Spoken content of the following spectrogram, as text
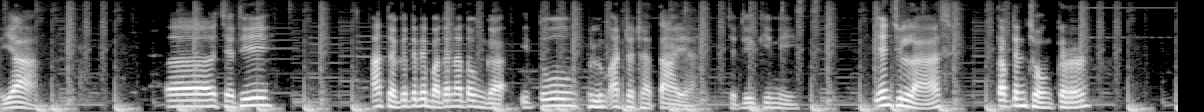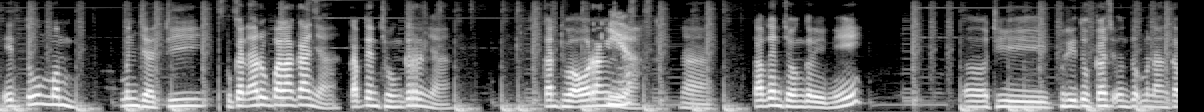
Ya, uh, jadi ada keterlibatan atau enggak itu belum ada data ya. Jadi gini, yang jelas Kapten Jongker itu menjadi bukan Arung Palakanya, Kapten Jongkernya. Kan dua orang ini yeah. ya. Nah, Kapten Jongker ini uh, diberi tugas untuk menangkap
